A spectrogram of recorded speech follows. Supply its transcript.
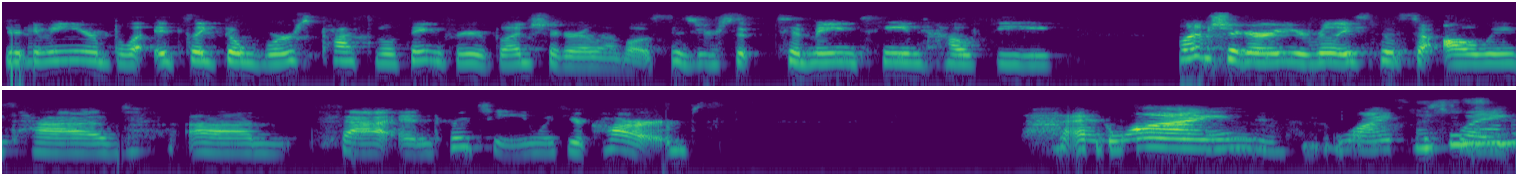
you're giving your blood. It's like the worst possible thing for your blood sugar levels because you're to maintain healthy blood sugar. You're really supposed to always have um, fat and protein with your carbs. And wine, wine is like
